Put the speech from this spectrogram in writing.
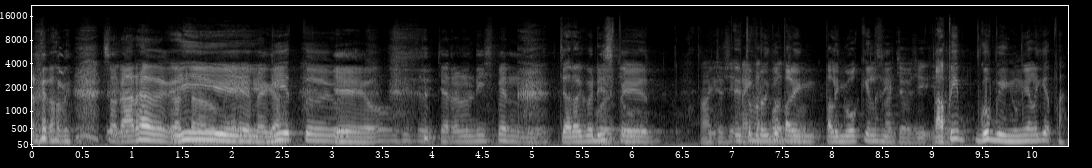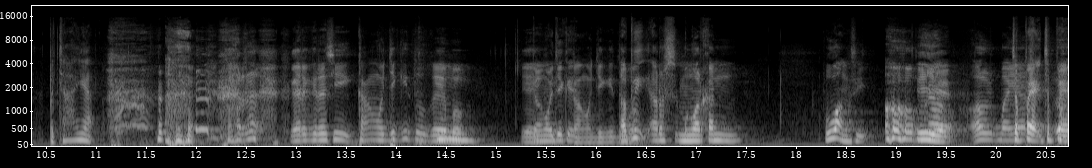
rada kami saudara kata Iya, mirip ya, gitu. Iya, oh gitu. Cara lu dispen gitu. cara gue dispen Kacau sih, itu menurut gue paling tuh. paling gokil sih Kacau sih, tapi gue bingungnya lagi apa percaya Karena gara-gara si Kang Ojek itu kayak Bob. Iya, Hmm. Kang ojek ya? Kang Ojek itu. tapi harus mengeluarkan uang sih Oh, iya? Oh, bayar. cepet cepet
